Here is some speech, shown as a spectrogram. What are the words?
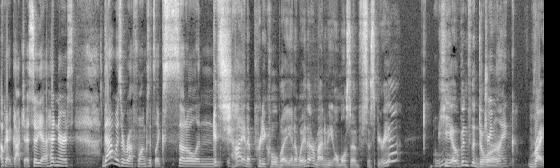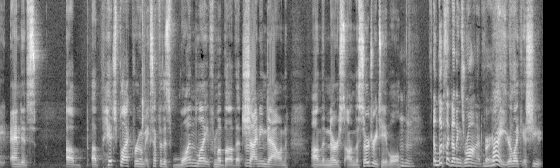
Okay, gotcha. So yeah, head nurse. That was a rough one because it's like subtle and It's shot in a pretty cool way, in a way that reminded me almost of Suspiria. He opens the door. dreamlike. Right, and it's a, a pitch black room except for this one light from above that's Mm. shining down on the nurse on the surgery table. Mm-hmm. It looks like nothing's wrong at first. Right, you're like, is she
